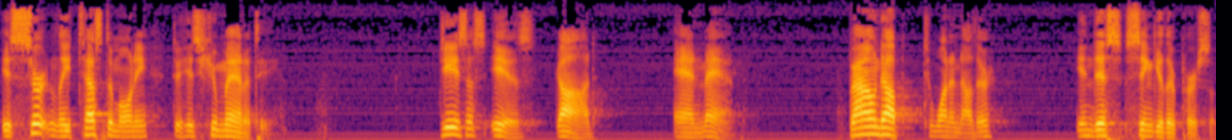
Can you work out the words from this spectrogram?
is certainly testimony to his humanity. Jesus is God and man, bound up to one another in this singular person.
